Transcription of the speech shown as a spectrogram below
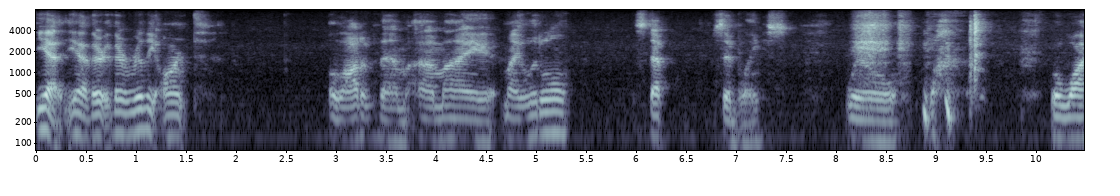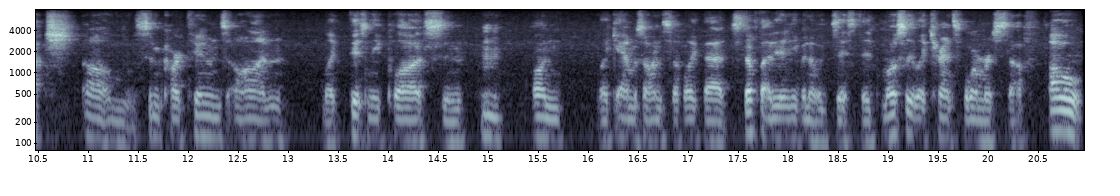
yeah, yeah, there there really aren't a lot of them. Uh, my my little step siblings will will watch um some cartoons on like Disney Plus and Hmm. on like Amazon and stuff like that. Stuff that I didn't even know existed. Mostly like Transformers stuff. oh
